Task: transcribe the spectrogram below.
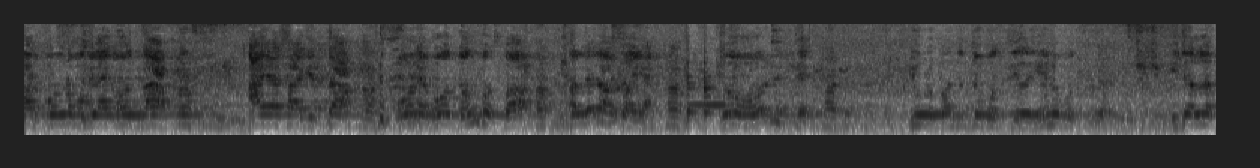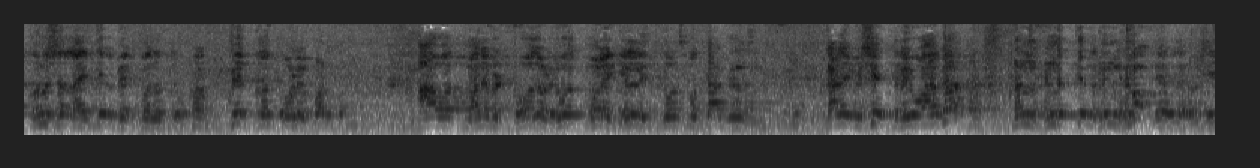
ಮಾಡ್ಕೊಂಡು ಮದುವೆ ಆಗಿ ಹೋದ್ನ? ಆಯಾಸ ಆಗಿತ್ತ? ಕೋಣೆ ಹೋದೊಂದು ಗೊತ್ತಾ? ಅಲ್ಲೇ ನಾವು ಅಯ್ಯ ಜೋರ್ ನಿಂತೆ ಇವಳು ಬಂದದ್ದು ಗೊತ್ತಿಲ್ಲ, ಏನೂ ಗೊತ್ತಿಲ್ಲ. ಇದೆಲ್ಲ ಕನಸಲ್ಲ ಆಯ್ತು ಬೇಕು ಬಂದದ್ದು. ಬೇಕು ಅಂತ ಹೋಳಿ ಪಡ್ದು ಆವತ್ ಮನೆ ಬಿಟ್ಟು ಹೋದಳು ಇವತ್ತು ಮನೆಗೆ ಎಲ್ಲಿದ್ದು ಅಂತ ಗೊತ್ತಾಗ್ಲಿಲ್ಲ. ಕಡೆ ವಿಷಯ ತಿಳಿಯುವಾಗ ನನ್ನ ಹೆಂಡತಿಯನ್ನು ನಿನ್ನ ವಿಷಯ.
